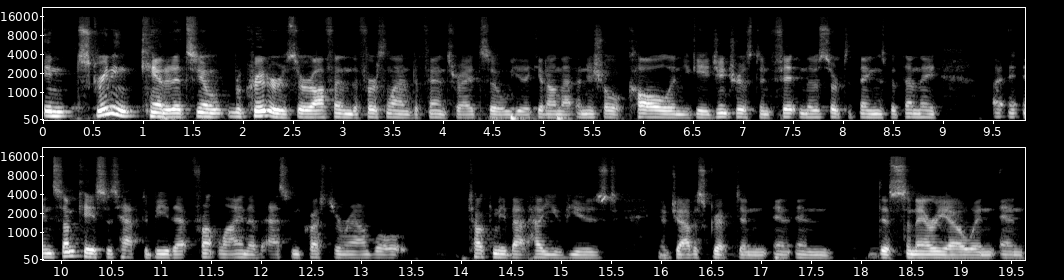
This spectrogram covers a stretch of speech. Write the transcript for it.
in screening candidates, you know, recruiters are often the first line of defense, right? So they get on that initial call and you gauge interest and fit and those sorts of things, but then they uh, in some cases have to be that front line of asking question around well talk to me about how you've used you know javascript and and, and this scenario and and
